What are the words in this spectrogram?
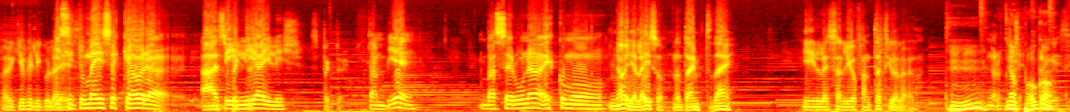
¿Para qué película Y es? si tú me dices que ahora Ah, Spectre. Billie Eilish Spectre. también va a ser una, es como... No, ya la hizo. No Time to Die. Y le salió fantástico, la verdad. Mm, No lo escuché, que sí.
